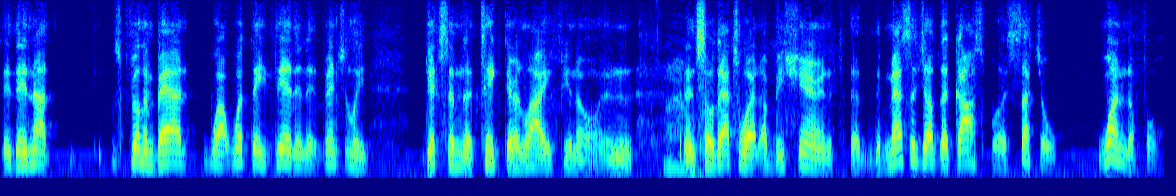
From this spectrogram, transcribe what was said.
they're not feeling bad about what they did and eventually gets them to take their life, you know. And wow. and so that's what I'll be sharing. The, the message of the gospel is such a wonderful,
